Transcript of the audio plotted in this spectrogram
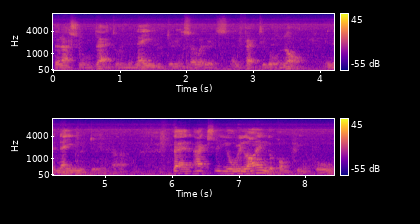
the national debt, or in the name of doing so, whether it's effective or not, in the name of doing that, then actually you're relying upon people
